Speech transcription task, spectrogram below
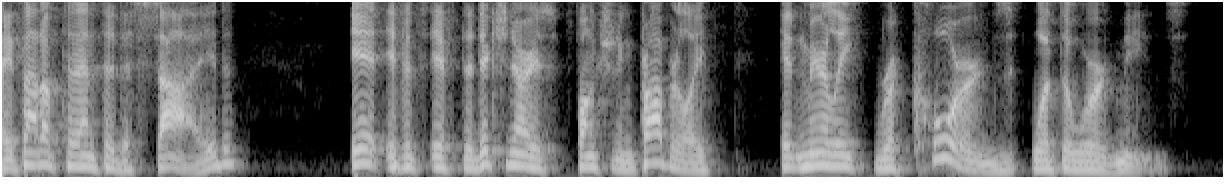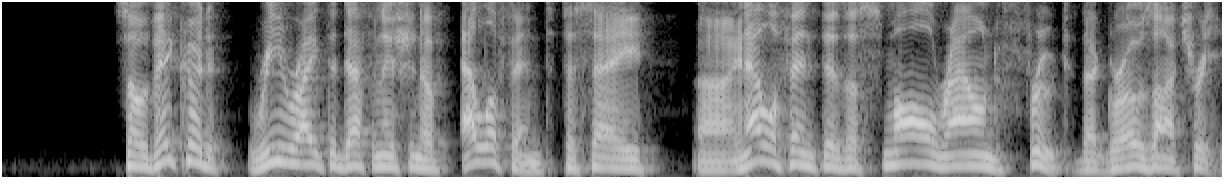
Okay, it's not up to them to decide. It, if it's if the dictionary is functioning properly, it merely records what the word means. So they could rewrite the definition of elephant to say uh, an elephant is a small round fruit that grows on a tree.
